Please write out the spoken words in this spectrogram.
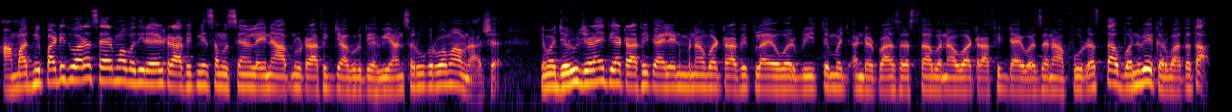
આમ આદમી પાર્ટી દ્વારા શહેરમાં વધી રહેલ ટ્રાફિકની સમસ્યાને લઈને આપનું ટ્રાફિક જાગૃતિ અભિયાન શરૂ કરવામાં આવનાર છે. જેમાં જરૂર જણાય ત્યાં ટ્રાફિક આઇલેન્ડ બનાવવા, ટ્રાફિક ફ્લાયઓવર, બ્રિજ તેમજ અંડરપાસ રસ્તા બનાવવા, ટ્રાફિક ડાયવર્ઝન આપવું, રસ્તા વન વે કરવા તથા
